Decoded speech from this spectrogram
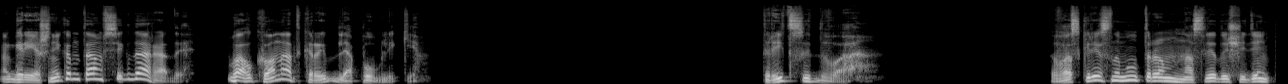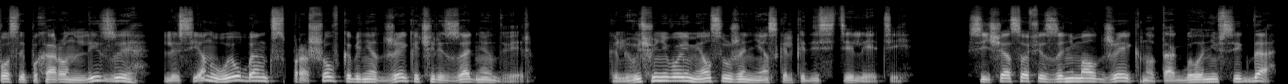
Грешникам там всегда рады. Балкон открыт для публики». 32. Воскресным утром, на следующий день после похорон Лизы, Люсьен Уилбэнкс прошел в кабинет Джейка через заднюю дверь. Ключ у него имелся уже несколько десятилетий. Сейчас офис занимал Джейк, но так было не всегда.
